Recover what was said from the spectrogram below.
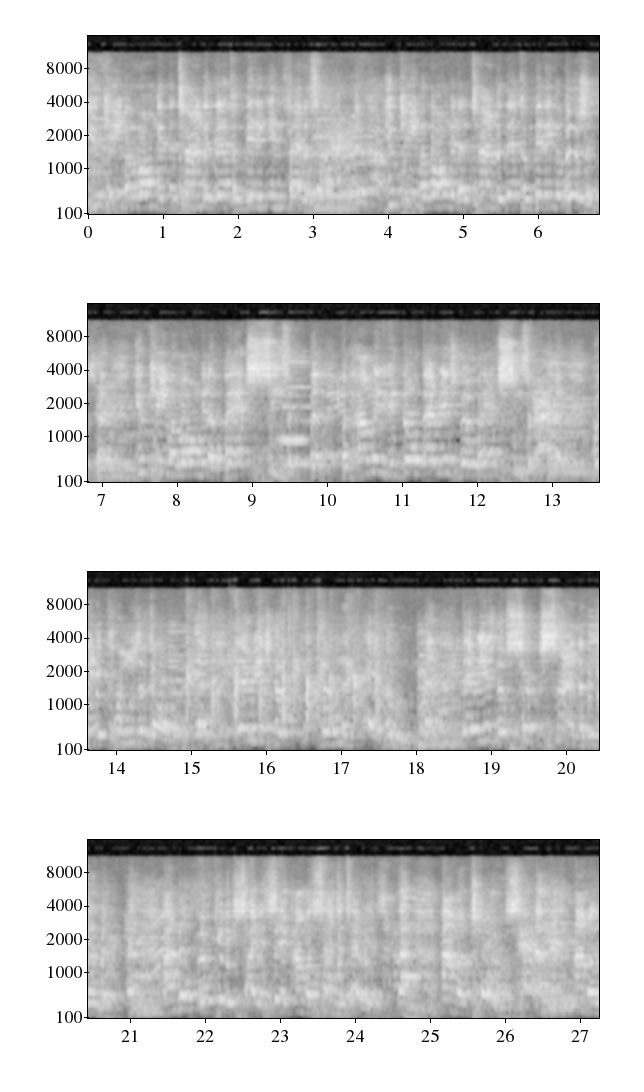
You came along at the time that they're committing infanticide. You came along at a time that they're committing abortions. You came along in a bad season. But how many of you know there is no bad season when it comes to God? There is no moon and moon sign to be under. I know folks get excited saying, I'm a Sagittarius, I'm a Taurus, I'm a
